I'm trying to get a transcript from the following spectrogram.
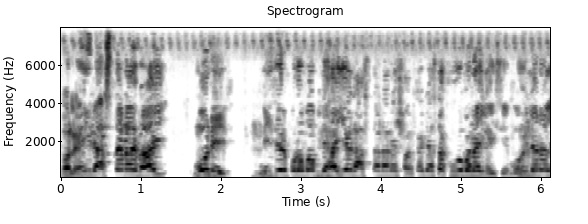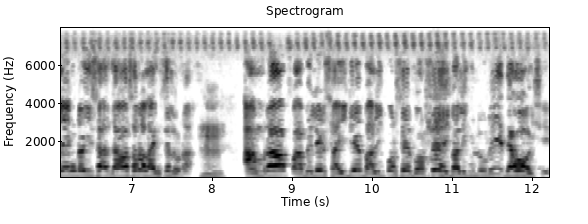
বলেন। এই রাস্তাটায় ভাই মনির। নিজের প্রভাব দেখাইয়ে রাস্তাটারে সরকারি রাস্তা কুয়ো বানাই লাইছে। মহিলারা ল্যাংডাই যাওয়া ছাড়া লাইন ছিল না। আমরা পাবেলের সাইডে বালি পড়ছে বর্ষে এই বালিগুলো উড়ে দেওয়া হয়েছে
